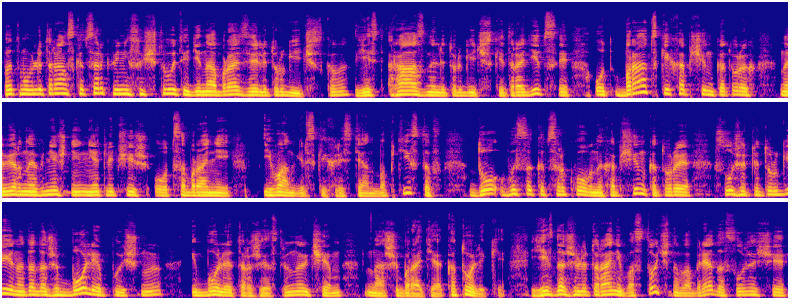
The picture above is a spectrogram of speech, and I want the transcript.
Поэтому в лютеранской церкви не существует единообразия литургического. Есть разные литургические традиции от братских общин, которых, наверное, внешне не отличишь от собраний евангельских христиан-баптистов, до высокоцерковных общин, которые служат литургию иногда даже более пышную и более торжественную, чем наши братья-католики. Есть даже лютеране восточного обряда, служащие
